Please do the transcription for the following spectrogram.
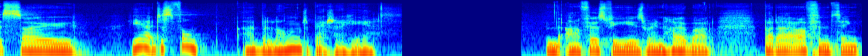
So, yeah, I just felt I belonged better here. Our first few years were in Hobart, but I often think,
